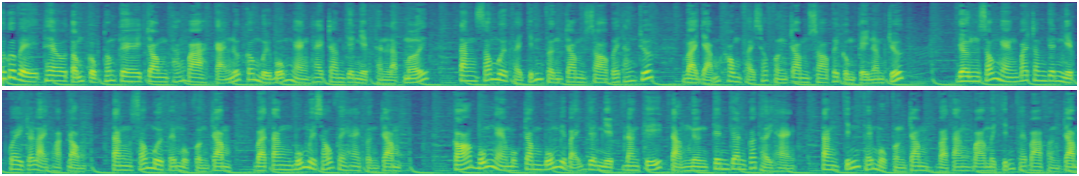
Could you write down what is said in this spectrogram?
Thưa quý vị, theo Tổng cục Thống kê, trong tháng 3, cả nước có 14.200 doanh nghiệp thành lập mới, tăng 60,9% so với tháng trước và giảm 0,6% so với cùng kỳ năm trước. Gần 6.300 doanh nghiệp quay trở lại hoạt động, tăng 60,1% và tăng 46,2%. Có 4.147 doanh nghiệp đăng ký tạm ngừng kinh doanh có thời hạn, tăng 9,1% và tăng 39,3%.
